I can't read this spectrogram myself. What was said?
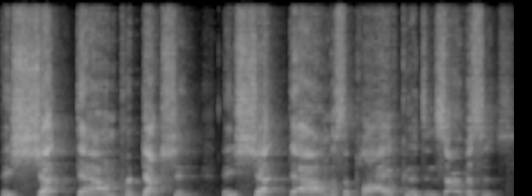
They shut down production. They shut down the supply of goods and services.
